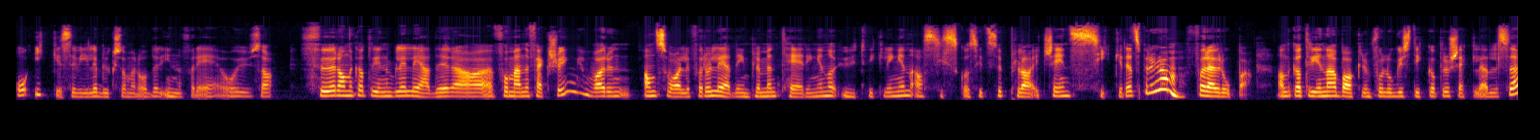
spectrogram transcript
og ikke-sivile bruksområder innenfor EU og USA. Før Anne Katrine ble leder for manufacturing, var hun ansvarlig for å lede implementeringen og utviklingen av Cisco sitt supply chain sikkerhetsprogram for Europa. Anne Katrine har bakgrunn for logistikk og prosjektledelse,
